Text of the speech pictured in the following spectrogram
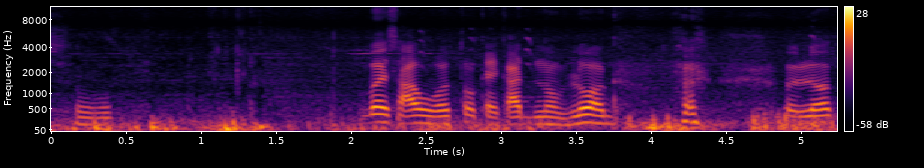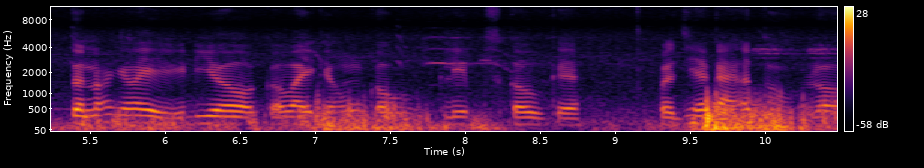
સો બસ આવું હતો કંઈક આજનો વ્લોગ વ્લોગ તો ન કહેવાય વીડિયો કહેવાય કે હું કહું ક્લિપ્સ કહું કે, પણ જે કાંઈ હતું વ્લોગ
